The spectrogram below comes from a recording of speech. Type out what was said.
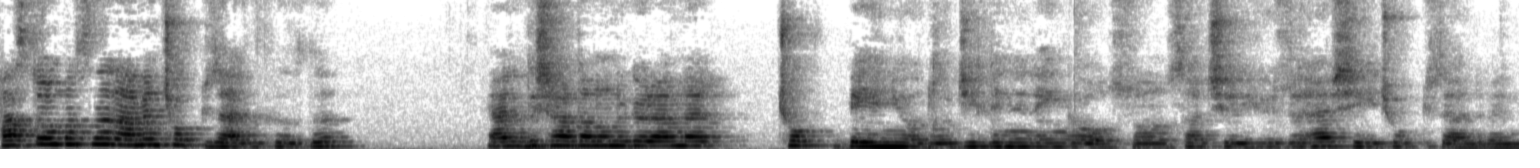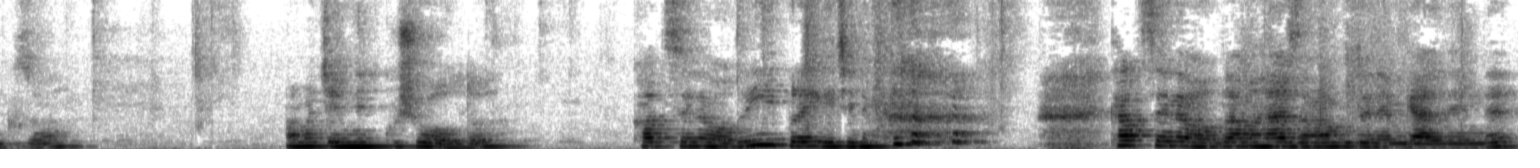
Hasta olmasına rağmen çok güzel bir kızdı. Yani dışarıdan onu görenler çok beğeniyordu. Cildinin rengi olsun, saçı, yüzü, her şeyi çok güzeldi benim kızımın. Ama cennet kuşu oldu. Kaç sene oldu? İyi buraya geçelim. Kaç sene oldu ama her zaman bu dönem geldiğinde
